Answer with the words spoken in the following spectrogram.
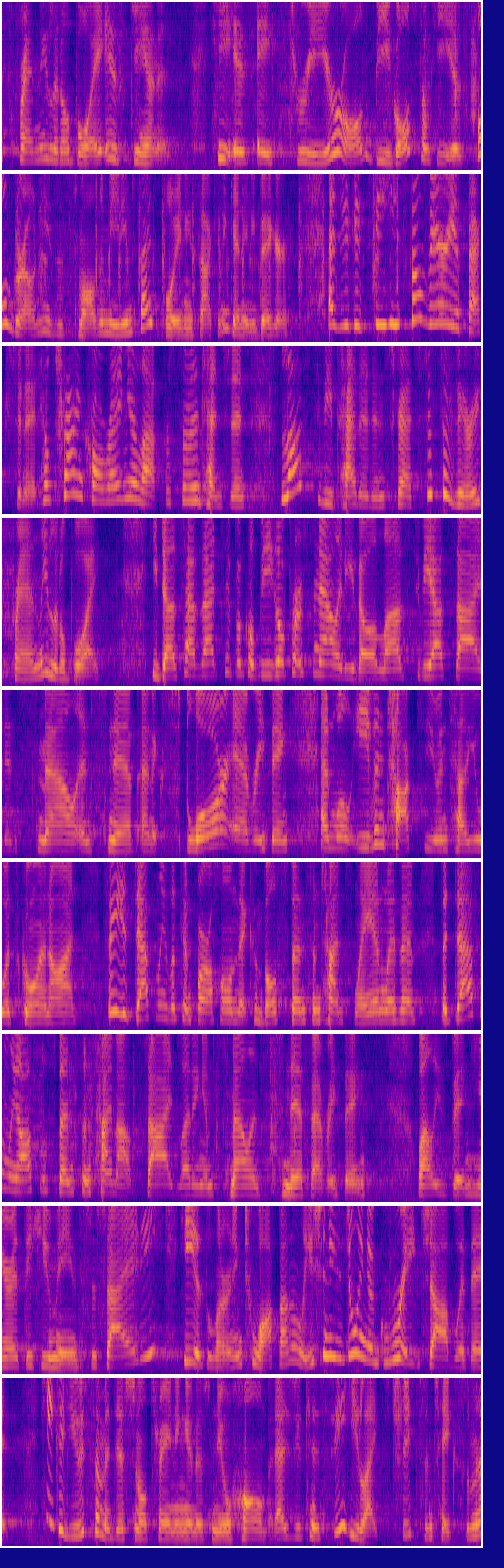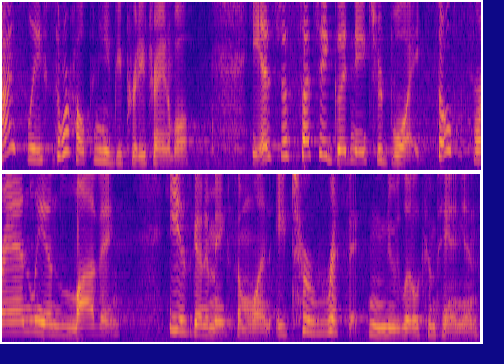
This friendly little boy is Gannon. He is a three-year-old beagle, so he is full grown. He's a small to medium-sized boy, and he's not going to get any bigger. As you can see, he's so very affectionate. He'll try and crawl right in your lap for some attention, loves to be petted and scratched, just a very friendly little boy. He does have that typical beagle personality though, loves to be outside and smell and sniff and explore everything and will even talk to you and tell you what's going on. So he's definitely looking for a home that can both spend some time playing with him, but definitely also spend some time outside letting him smell and sniff everything. While he's been here at the Humane Society, he is learning to walk on a leash and he's doing a great job with it. He could use some additional training in his new home, but as you can see, he likes treats and takes them nicely, so we're hoping he'd be pretty trainable. He is just such a good-natured boy, so friendly and loving. He is going to make someone a terrific new little companion.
